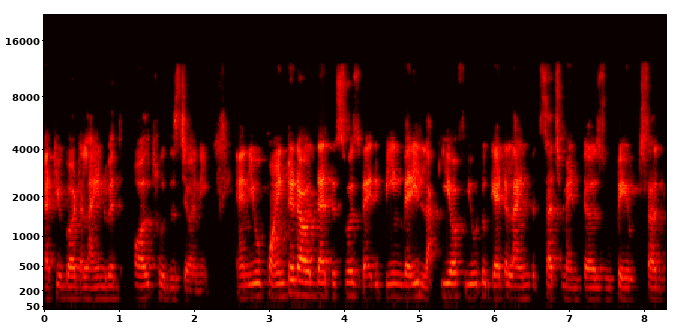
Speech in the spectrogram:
that you got aligned with all through this journey and you pointed out that this was very being very lucky of you to get aligned with such mentors who paved certain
